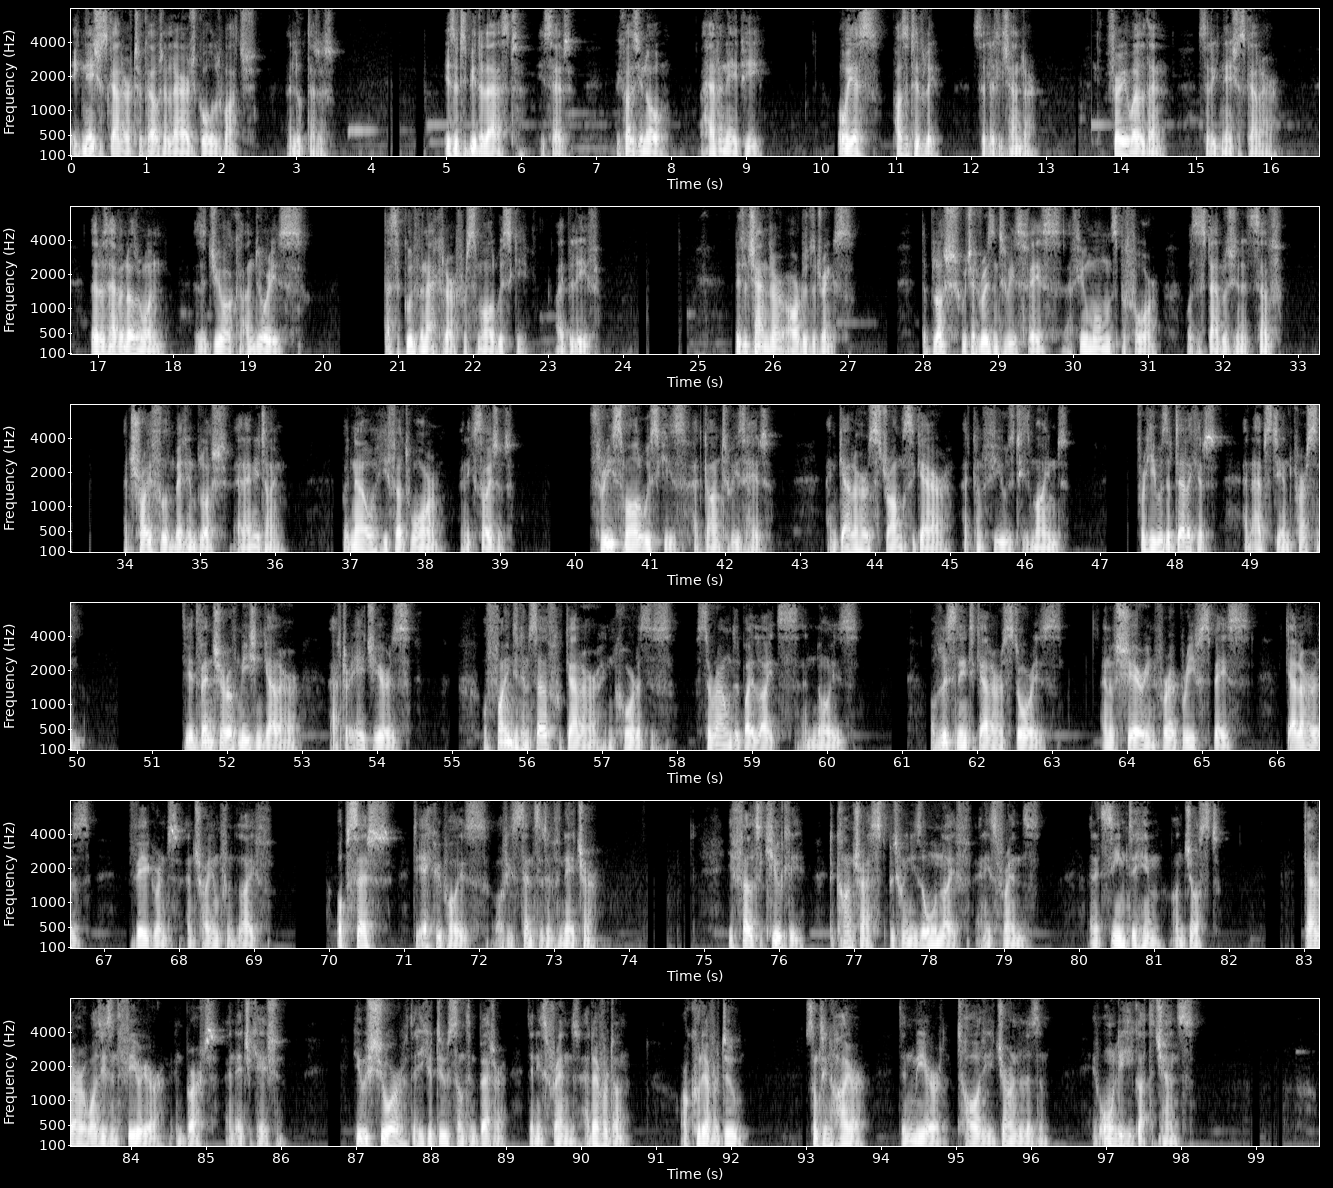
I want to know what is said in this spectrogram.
Ignatius Gallaher took out a large gold watch and looked at it. Is it to be the last? he said. Because, you know, I have an AP. Oh, yes, positively, said little Chandler. Very well, then, said Ignatius Gallaher. Let us have another one as a deoc an doruis. That's a good vernacular for small whiskey, I believe. Little Chandler ordered the drinks. The blush which had risen to his face a few moments before was establishing itself. A trifle made him blush at any time, but now he felt warm and excited. Three small whiskies had gone to his head, and Gallaher's strong cigar had confused his mind, for he was a delicate and abstinent person. The adventure of meeting Gallaher after eight years, of finding himself with Gallaher in Corless's, surrounded by lights and noise, of listening to Gallaher's stories, and of sharing for a brief space Gallaher's vagrant and triumphant life, upset the equipoise of his sensitive nature. He felt acutely the contrast between his own life and his friends, and it seemed to him unjust. Gallaher was his inferior in birth and education. He was sure that he could do something better than his friend had ever done, or could ever do, something higher than mere tawdry journalism, if only he got the chance.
